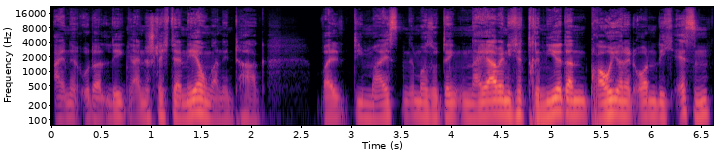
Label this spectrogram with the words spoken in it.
eine oder legen eine schlechte Ernährung an den Tag. Weil die meisten immer so denken, naja, wenn ich nicht trainiere, dann brauche ich auch nicht ordentlich essen.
